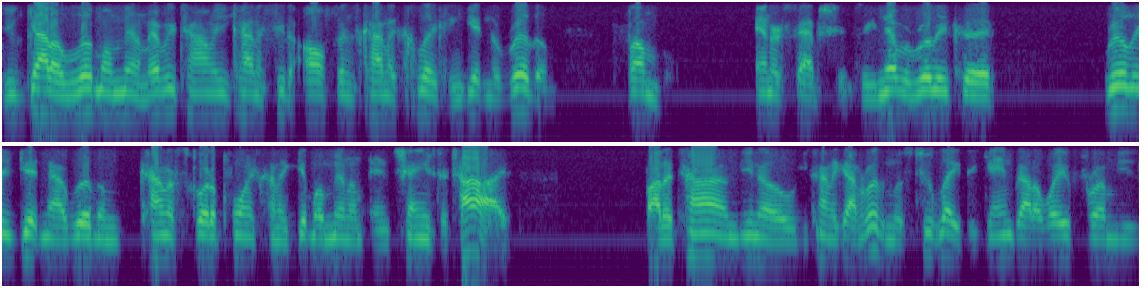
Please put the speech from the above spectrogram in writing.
you got a little momentum, every time you kind of see the offense kind of click and get in the rhythm, fumble, interception. So you never really could really get in that rhythm, kind of score the points, kind of get momentum and change the tide. By the time, you know, you kind of got in rhythm, it was too late. The game got away from you.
